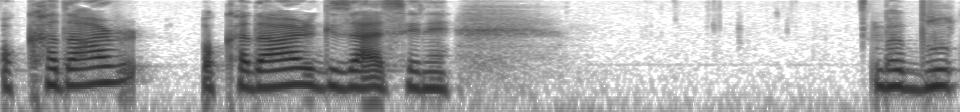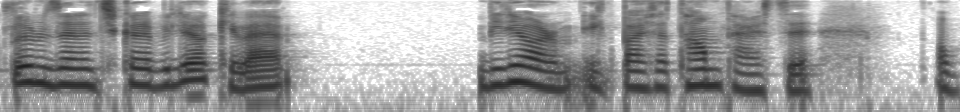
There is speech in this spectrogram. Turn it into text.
o kadar o kadar güzel seni böyle bulutların üzerine çıkarabiliyor ki ve biliyorum ilk başta tam tersi o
